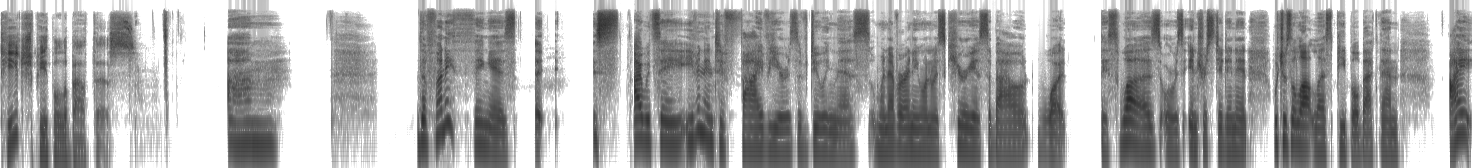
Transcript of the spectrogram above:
teach people about this. Um, the funny thing is, uh, is, I would say, even into five years of doing this, whenever anyone was curious about what this was or was interested in it, which was a lot less people back then, I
